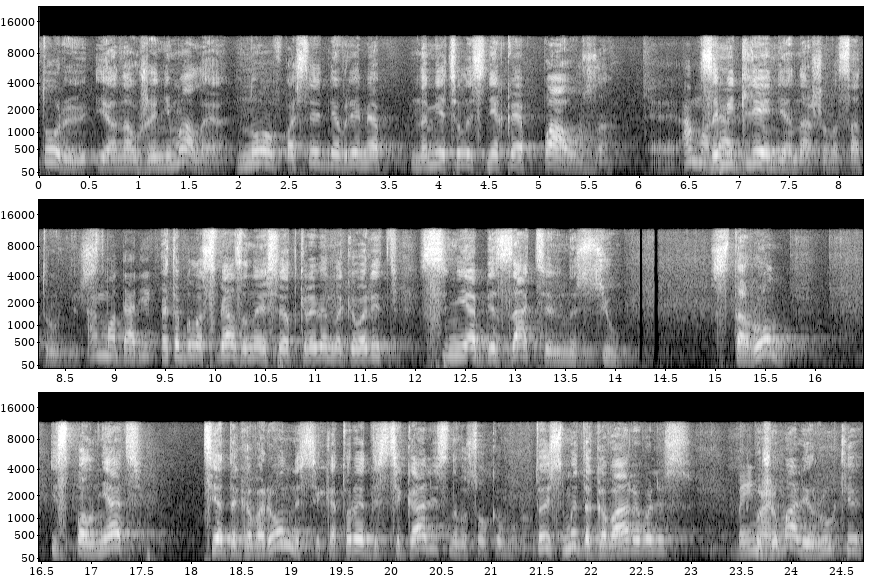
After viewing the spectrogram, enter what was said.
историю, и она уже немалая, но в последнее время наметилась некая пауза, замедление нашего сотрудничества. Это было связано, если откровенно говорить, с необязательностью сторон исполнять те договоренности, которые достигались на высоком уровне. То есть мы договаривались, пожимали руки,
